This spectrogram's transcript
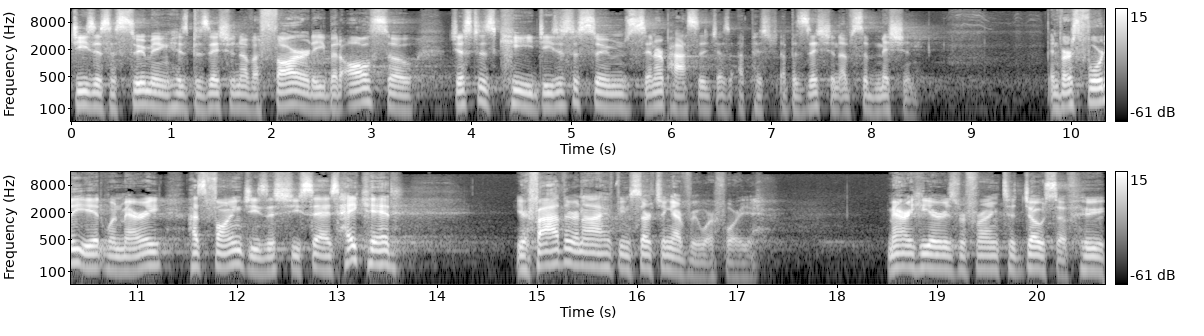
Jesus assuming his position of authority, but also, just as key, Jesus assumes in our passage as a, a position of submission. In verse 48, when Mary has found Jesus, she says, Hey, kid, your father and I have been searching everywhere for you. Mary here is referring to Joseph, who,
